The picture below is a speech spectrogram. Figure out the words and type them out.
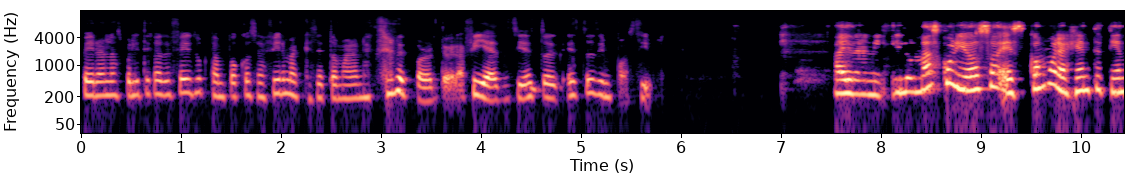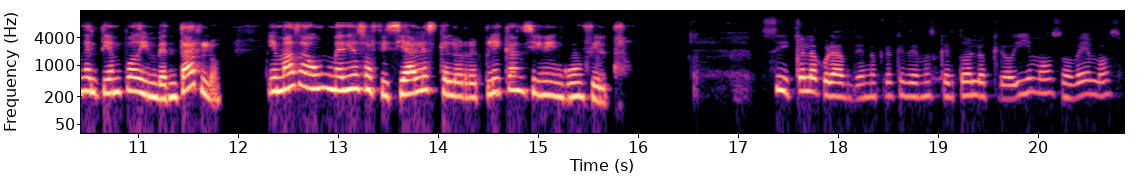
Pero en las políticas de Facebook tampoco se afirma que se tomarán acciones por ortografía. Es decir, esto es, esto es imposible. Ay, Dani, y lo más curioso es cómo la gente tiene el tiempo de inventarlo, y más aún medios oficiales que lo replican sin ningún filtro. Sí, qué locura, Andrea. No creo que debemos creer todo lo que oímos o vemos,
